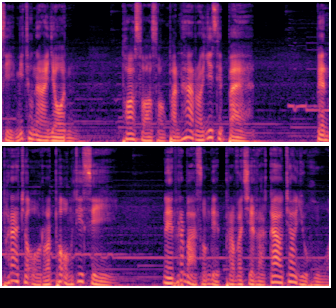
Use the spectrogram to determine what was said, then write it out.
14 มิถุนายน พศ 2528 เป็นพระราชโอรสพระองค์ที่ 4 ในพระบาทสมเด็จพระวชิรเกล้าเจ้าอยู่หัว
